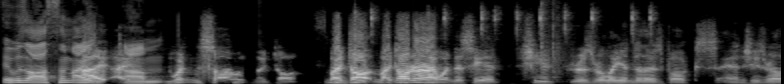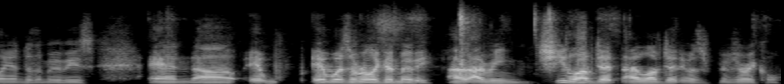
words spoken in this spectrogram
It was awesome. I, I, I um went and saw it with my daughter. My, da- my daughter and I went to see it. She was really into those books, and she's really into the movies. And uh, it it was a really good movie. I, I mean, she loved it. I loved it. It was very cool.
